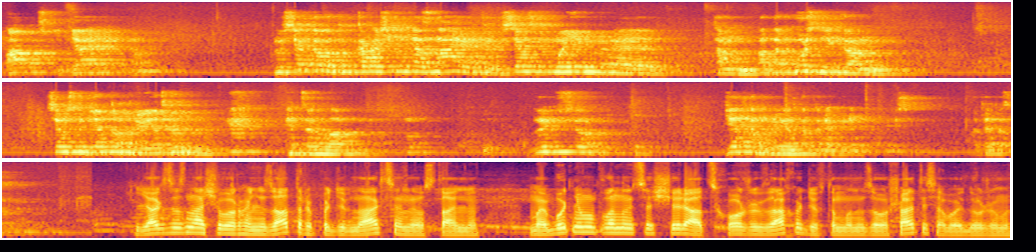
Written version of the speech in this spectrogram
бабушке, дяде. Там. Ну, все, кто тут, короче, меня знает, всем моим э, там, однокурсникам, всем студентам привет. Это главное. Ну, ну и все. Деткам привет, которые передались. Вот это самое главное. Як зазначили організатори, подібна акція не остання. В майбутньому планується ще ряд схожих заходів, тому не залишайтеся байдужими,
